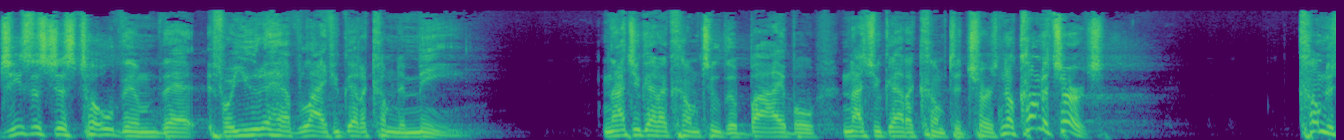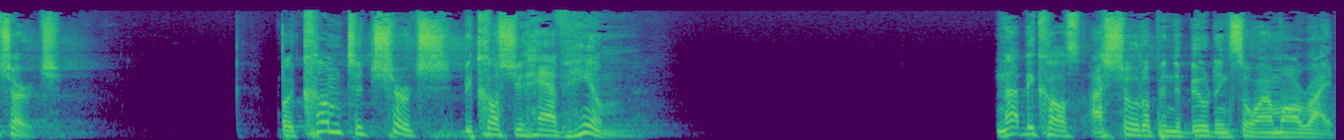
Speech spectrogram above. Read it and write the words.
Jesus just told them that for you to have life, you've got to come to me. Not you got to come to the Bible, not you got to come to church. No, come to church. Come to church. But come to church because you have Him. Not because I showed up in the building so I'm all right.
